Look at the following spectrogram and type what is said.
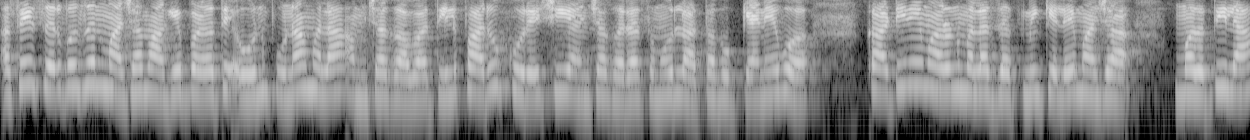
असे सर्वजण माझ्या मागे पळत येऊन पुन्हा मला आमच्या गावातील फारुख कुरेशी यांच्या घरासमोर लाथाबुक्क्याने व काठीने मारून मला जखमी केले. माझ्या मदतीला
